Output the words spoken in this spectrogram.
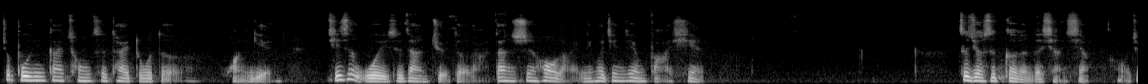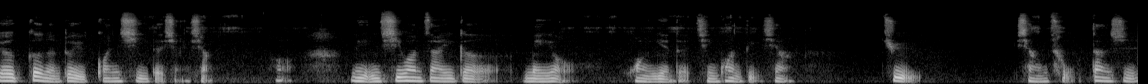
就不应该充斥太多的谎言。其实我也是这样觉得啦，但是后来你会渐渐发现，这就是个人的想象。我觉得个人对于关系的想象，你你希望在一个没有谎言的情况底下去相处，但是，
